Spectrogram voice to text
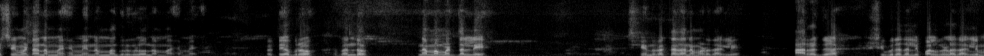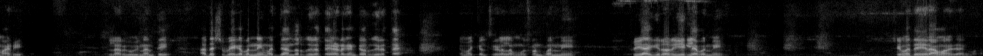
ಶ್ರೀಮಠ, ನಮ್ಮ ಹೆಮ್ಮೆ, ನಮ್ಮ ಗುರುಗಳು, ನಮ್ಮ ಹೆಮ್ಮೆ. ಪ್ರತಿಯೊಬ್ಬರು ಬಂದು ನಮ್ಮ ಮಠದಲ್ಲಿ ಏನು ರಕ್ತದಾನ ಮಾಡೋದಾಗ್ಲಿ, ಆರೋಗ್ಯ ಶಿಬಿರದಲ್ಲಿ ಪಾಲ್ಗೊಳ್ಳೋದಾಗ್ಲಿ ಮಾಡಿ. ಎಲ್ಲರಿಗೂ ವಿನಂತಿ. ಆದಷ್ಟು ಬೇಗ ಬನ್ನಿ. ಮಧ್ಯಾಹ್ನದವರೆಗೂ ಇರುತ್ತೆ. ಎರಡು ಗಂಟೆವರೆಗೂ ಇರುತ್ತೆ. ನಿಮ್ಮ ಕೆಲಸಗಳೆಲ್ಲ ಮುಗಿಸ್ಕೊಂಡು ಬನ್ನಿ. ಫ್ರೀ ಆಗಿರೋರು ಈಗಲೇ ಬನ್ನಿ. ಶ್ರೀಮತಿ ರಾಮಾನುಜನ್ ಮಠ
